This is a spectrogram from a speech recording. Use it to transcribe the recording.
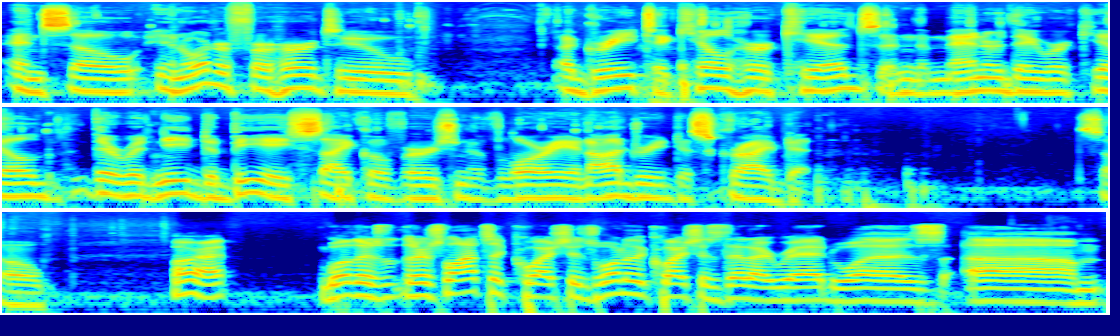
And so, in order for her to agree to kill her kids and the manner they were killed, there would need to be a psycho version of Lori, and Audrey described it. So, all right. Well, there's there's lots of questions. One of the questions that I read was um,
